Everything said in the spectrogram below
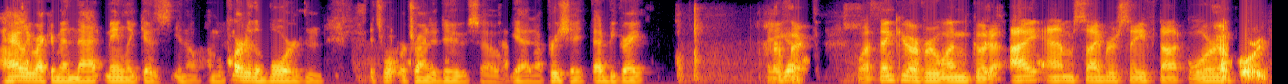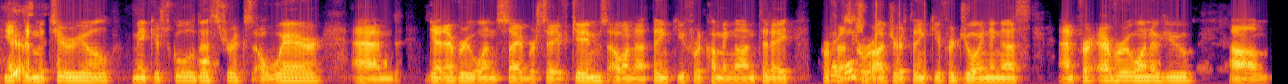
I highly recommend that, mainly because you know I'm a part of the board and it's what we're trying to do. So yeah, I appreciate that'd be great. Perfect. Well, thank you, everyone. Go to iamcybersafe.org, get yes. the material, make your school districts aware, and get everyone cyber safe. James, I want to thank you for coming on today. Professor Roger, thank you for joining us. And for every one of you, um,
